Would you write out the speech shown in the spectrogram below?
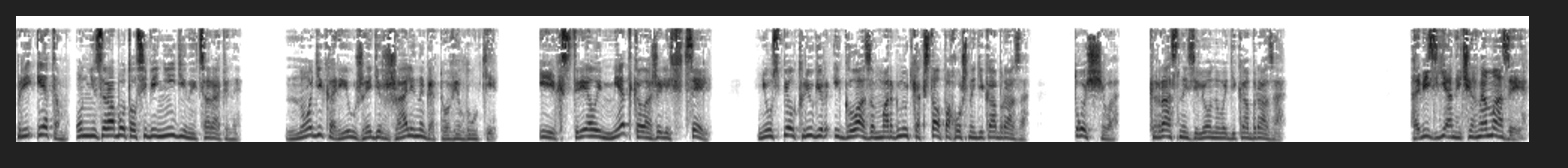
При этом он не заработал себе ни единой царапины. Но дикари уже держали наготове луки и их стрелы метко ложились в цель. Не успел Крюгер и глазом моргнуть, как стал похож на дикобраза. Тощего, красно-зеленого дикобраза. «Обезьяны черномазые!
